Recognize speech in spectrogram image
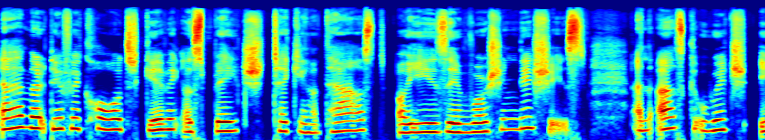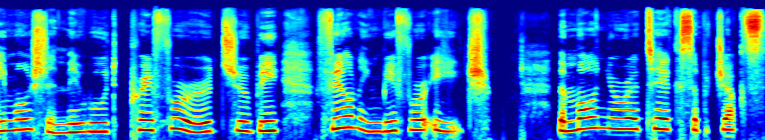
Either difficult giving a speech, taking a test, or easy washing dishes, and asked which emotion they would prefer to be feeling before each. The more neurotic subjects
